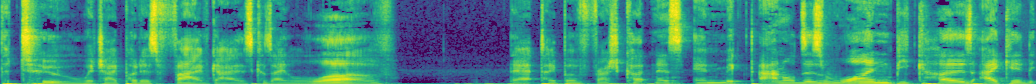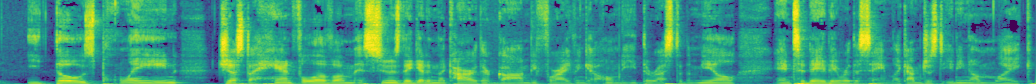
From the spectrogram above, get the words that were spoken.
the two, which I put as five guys because I love that type of fresh cutness. And McDonald's is one because I could eat those plain, just a handful of them. As soon as they get in the car, they're gone before I even get home to eat the rest of the meal. And today they were the same. Like I'm just eating them like.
